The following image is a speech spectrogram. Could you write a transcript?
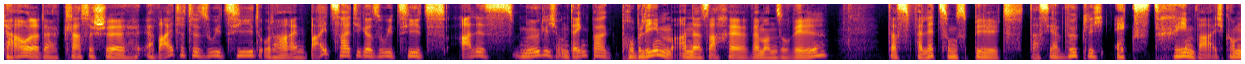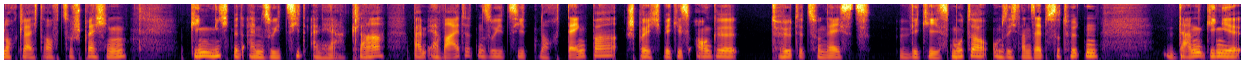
Ja, oder der klassische erweiterte Suizid oder ein beidseitiger Suizid, alles möglich und denkbar. Problem an der Sache, wenn man so will. das Verletzungsbild, das ja wirklich extrem war, ich komme noch gleich darauf zu sprechen, ging nicht mit einem Suizid einher. Klar, beim erweiterten Suizid noch denkbar, sprich Vickys Onkel tötet zunächst Vickys Mutter, um sich dann selbst zu töten. Dann ginge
